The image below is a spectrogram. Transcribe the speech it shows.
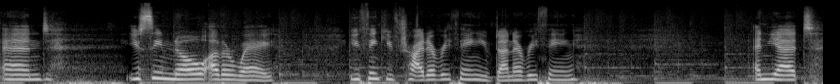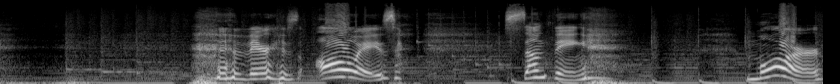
and you see no other way. You think you've tried everything, you've done everything, and yet there is always something more.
